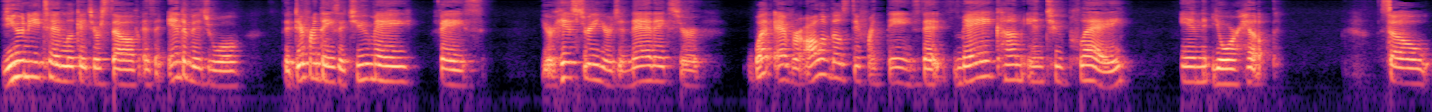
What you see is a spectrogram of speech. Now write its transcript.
You need to look at yourself as an individual, the different things that you may face, your history, your genetics, your whatever, all of those different things that may come into play in your health. So,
